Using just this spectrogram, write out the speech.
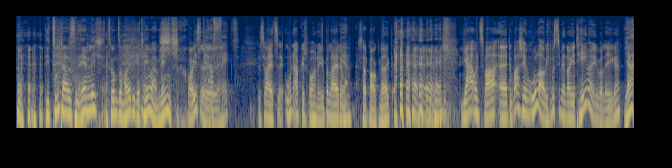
Die Zutaten sind ähnlich zu unserem heutigen Thema. Mensch. Streusel. Perfekt. Das war jetzt eine unabgesprochene Überleitung. Ja. Das hat man auch gemerkt. ja, und zwar, äh, du warst ja im Urlaub. Ich musste mir neue Themen überlegen. Ja,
